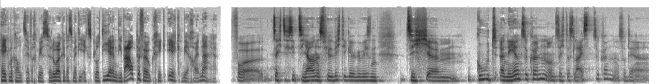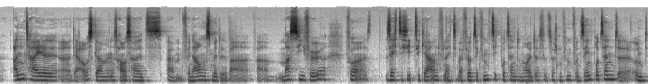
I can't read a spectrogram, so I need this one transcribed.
musste man ganz einfach schauen, dass man die explodierende Weltbevölkerung irgendwie ernähren kann vor 60, 70 Jahren ist viel wichtiger gewesen, sich ähm, gut ernähren zu können und sich das leisten zu können. Also der Anteil äh, der Ausgaben eines Haushalts ähm, für Nahrungsmittel war, war massiv höher. Vor 60, 70 Jahren vielleicht bei 40, 50 Prozent und heute ist es zwischen 5 und 10 Prozent. Äh, und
